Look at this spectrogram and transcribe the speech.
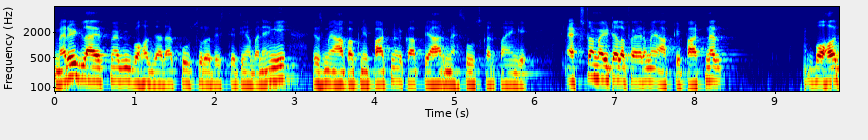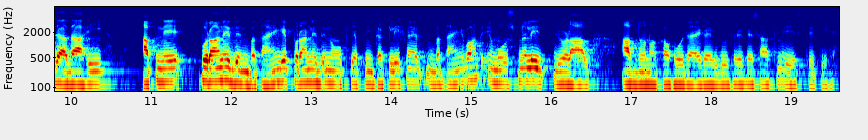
मैरिड लाइफ में भी बहुत ज़्यादा खूबसूरत स्थितियाँ बनेंगी, जिसमें आप अपने पार्टनर का प्यार महसूस कर पाएँगे। एक्स्ट्रा मैरिटल अफेयर में आपके पार्टनर बहुत ज़्यादा ही अपने पुराने दिन बताएँगे, पुराने दिनों की अपनी तकलीफ़ें बताएँगे। बहुत इमोशनली जुड़ाव आप दोनों का हो जाएगा एक दूसरे के साथ में, ये स्थिति है।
